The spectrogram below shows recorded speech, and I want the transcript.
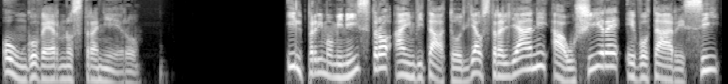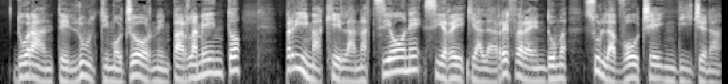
o un governo straniero. Il primo ministro ha invitato gli australiani a uscire e votare sì durante l'ultimo giorno in Parlamento prima che la nazione si rechi al referendum sulla voce indigena.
